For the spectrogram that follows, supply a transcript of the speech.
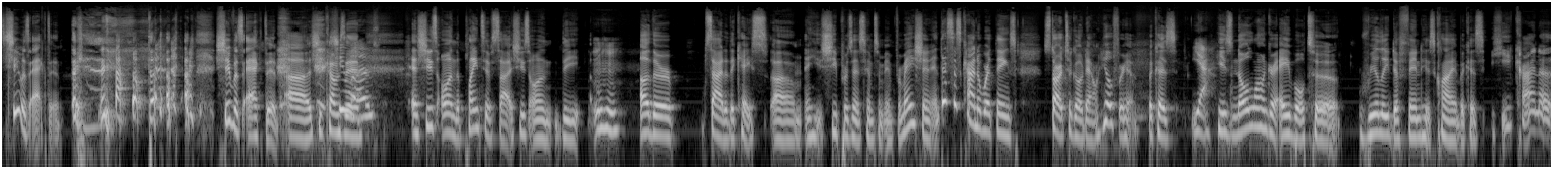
She was acting. she was acting. Uh, she comes she in was. and she's on the plaintiff's side. She's on the hmm other side of the case, um, and he, she presents him some information. And this is kind of where things start to go downhill for him because Yeah. he's no longer able to really defend his client because he kind of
